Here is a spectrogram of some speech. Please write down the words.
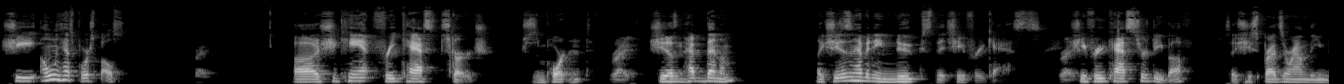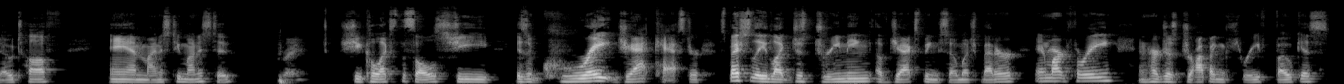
she only has four spells. Right. Uh, she can't free cast Scourge, which is important. Right. She doesn't have Venom. Like, she doesn't have any nukes that she free casts. Right. She free casts her debuff. So she spreads around the no tough and minus two, minus two. right. She collects the souls. She is a great Jack caster, especially like just dreaming of Jack's being so much better in Mark Three, and her just dropping three focus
